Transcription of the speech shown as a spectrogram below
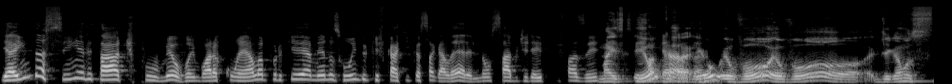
E ainda assim ele tá, tipo, meu, vou embora com ela porque é menos ruim do que ficar aqui com essa galera. Ele não sabe direito o que fazer. Mas eu, cara, eu, eu vou, eu vou, digamos,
